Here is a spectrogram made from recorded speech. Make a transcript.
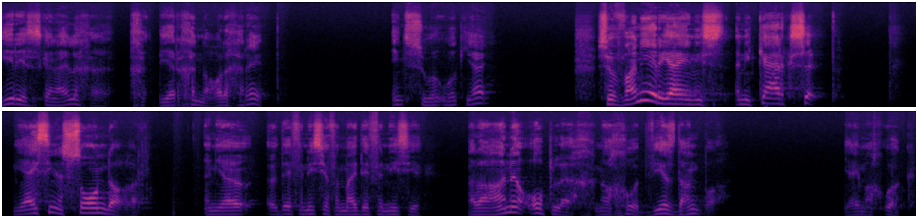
hier is skyn heilige ge- deur genade gered. En so ook jy. So wanneer jy in die in die kerk sit, jy sien 'n sondaar in jou ou definisie van my definisie, hulle hande oplig na God, wees dankbaar. Jy mag ook.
